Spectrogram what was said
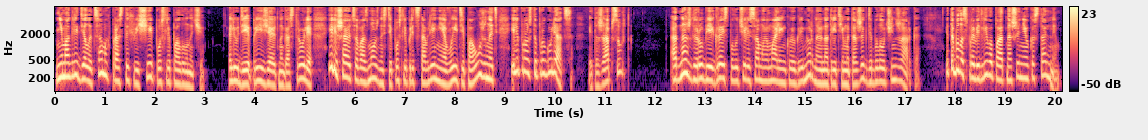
не могли делать самых простых вещей после полуночи. Люди приезжают на гастроли и лишаются возможности после представления выйти поужинать или просто прогуляться. Это же абсурд. Однажды Руби и Грейс получили самую маленькую гримерную на третьем этаже, где было очень жарко. Это было справедливо по отношению к остальным.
